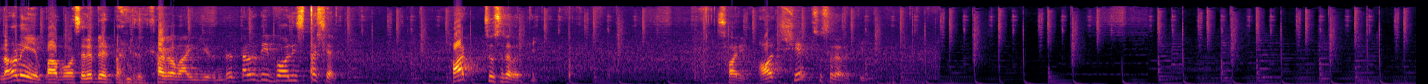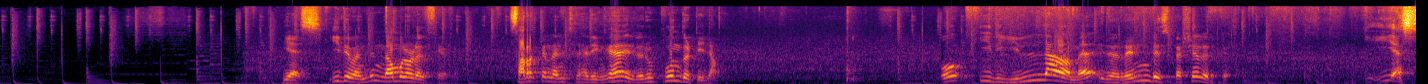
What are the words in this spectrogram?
நானும் என் பாப்பாவும் செலிப்ரேட் பண்ணுறதுக்காக வாங்கியிருந்த தல தீபாவளி ஸ்பெஷல் ஹாட் சுசுரவர்த்தி சாரி ஹாட் ஷேப் எஸ் இது வந்து நம்மளோட சேவை சரக்கு நினச்சிடாதீங்க இது வெறும் பூந்தொட்டி தான். ஓ இது இல்லாம இது ரெண்டு ஸ்பெஷல் இருக்கு. Yes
